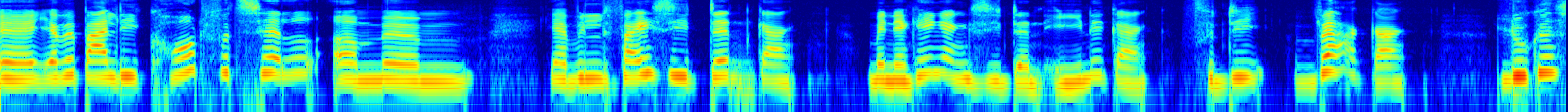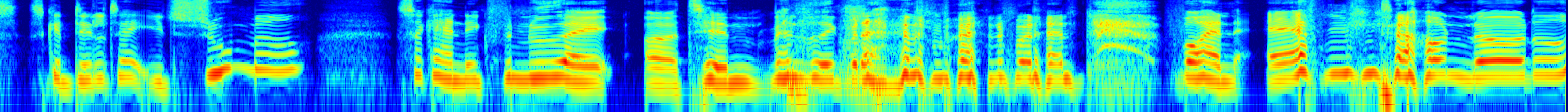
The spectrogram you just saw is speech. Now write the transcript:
Øh, jeg vil bare lige kort fortælle om, øhm, jeg ville faktisk sige den gang, men jeg kan ikke engang sige den ene gang, fordi hver gang Lukas skal deltage i et Zoom-møde, så kan han ikke finde ud af at tænde. Man ved ikke, hvordan, hvordan, hvordan får han appen downloadet,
